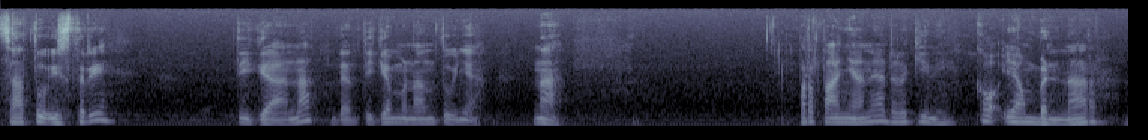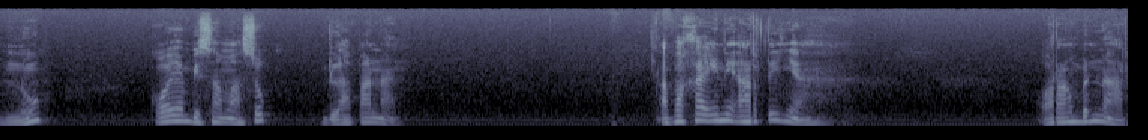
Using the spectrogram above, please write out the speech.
satu istri, tiga anak dan tiga menantunya. Nah, pertanyaannya adalah gini, kok yang benar Nuh, kok yang bisa masuk delapanan? Apakah ini artinya orang benar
